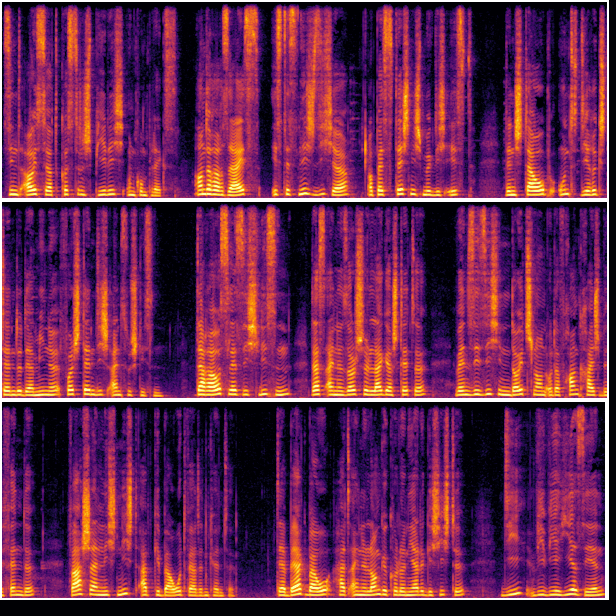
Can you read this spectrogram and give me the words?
sind äußerst kostenspielig und komplex. Andererseits ist es nicht sicher, ob es technisch möglich ist, den Staub und die Rückstände der Mine vollständig einzuschließen. Daraus lässt sich schließen, dass eine solche Lagerstätte, wenn sie sich in Deutschland oder Frankreich befände, wahrscheinlich nicht abgebaut werden könnte. Der Bergbau hat eine lange koloniale Geschichte, die, wie wir hier sehen,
